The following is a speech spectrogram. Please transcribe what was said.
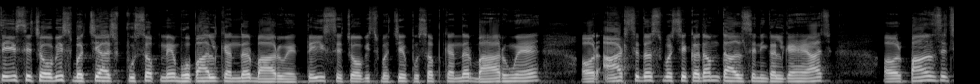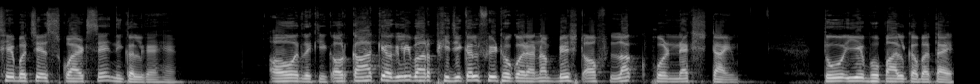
तेईस से चौबीस बच्चे आज पुशअप में भोपाल के अंदर बाहर हुए हैं। तेईस से चौबीस बच्चे पुशअप के अंदर बाहर हुए हैं और आठ से दस बच्चे कदम ताल से निकल गए हैं आज और पाँच से छः बच्चे स्क्वाड से निकल गए हैं। और देखिए, और कहा कि अगली बार फ़िज़िकल फिट होकर आना best of luck for next time तो ये भोपाल का बताए।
